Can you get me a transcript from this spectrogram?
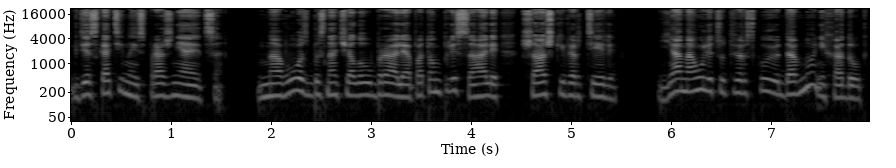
где скотина испражняется. Навоз бы сначала убрали, а потом плясали, шашки вертели. Я на улицу Тверскую давно не ходок.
